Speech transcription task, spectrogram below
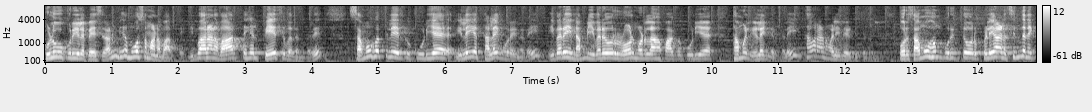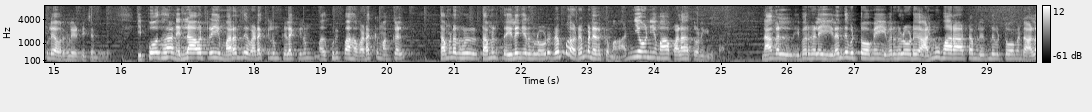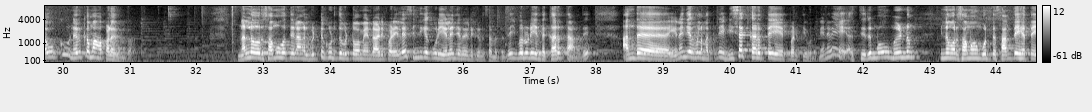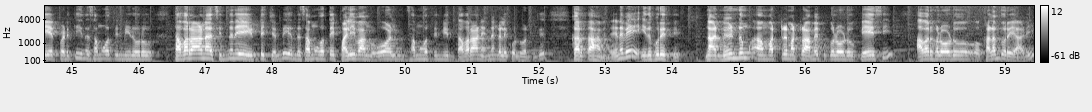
குழுவுக்குறியில் பேசுகிறாலும் மிக மோசமான வார்த்தை. இவ்வாறான வார்த்தைகள் பேசுவது என்பது சமூகத்திலே இருக்கக்கூடிய இளைய தலைமுறையினரை இவரை நம்பி இவரை ஒரு ரோல் மாடலாக பார்க்கக்கூடிய தமிழ் இளைஞர்களை தவறான வழியில் இட்டுச் செல்லும். ஒரு சமூகம் குறித்து ஒரு பிழையான சிந்தனைக்குள்ளே அவர்களை இட்டுச் சென்றுவிடும். இப்போதுதான் எல்லாவற்றையும் மறந்து வடக்கிலும் கிழக்கிலும் அது குறிப்பாக வடக்கு மக்கள் தமிழர்கள் தமிழ் இளைஞர்களோடு ரொம்ப ரொம்ப நெருக்கமாக அந்யோன்யமாக பழக தொடங்கிவிட்டார் நாங்கள் இவர்களை இழந்து விட்டோமே இவர்களோடு அன்பு பாராட்டம் இருந்து விட்டோம் என்ற அளவுக்கு நெருக்கமாக பழகுகின்றார். நல்ல ஒரு சமூகத்தை நாங்கள் விட்டு கொடுத்து விட்டோம் என்ற அடிப்படையில் சிந்திக்கக்கூடிய இளைஞர்கள் இருக்கிற சந்தர்ப்பத்தில் இவருடைய இந்த கருத்தானது அந்த இளைஞர்கள் மத்தியிலே விசக்கருத்தை ஏற்படுத்திவிடும். எனவே திரும்பவும் மீண்டும் இன்னும் ஒரு சமூகம் குறித்த சந்தேகத்தை ஏற்படுத்தி இந்த சமூகத்தின் மீது ஒரு தவறான சிந்தனையை இட்டு சென்று இந்த சமூகத்தை பழி வாங்குவோ அல்லது இந்த சமூகத்தின் மீது தவறான எண்ணங்களை கொண்டு வரதுக்கு கருத்தாக அமைந்தது. எனவே இது குறித்து நான் மீண்டும் மற்ற மற்ற அமைப்புகளோடு பேசி அவர்களோடு கலந்துரையாடி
